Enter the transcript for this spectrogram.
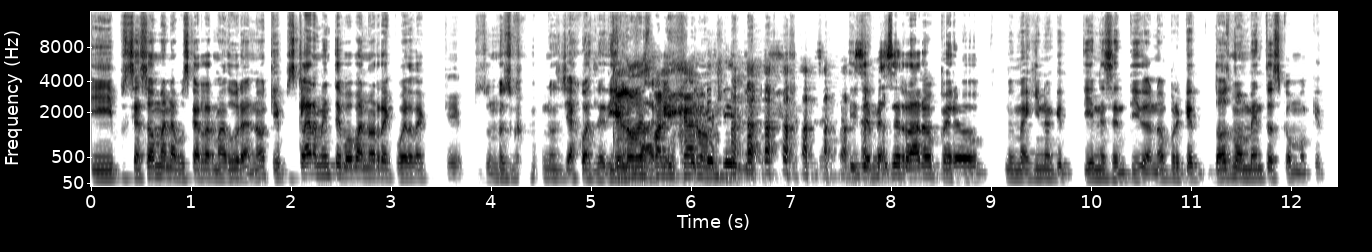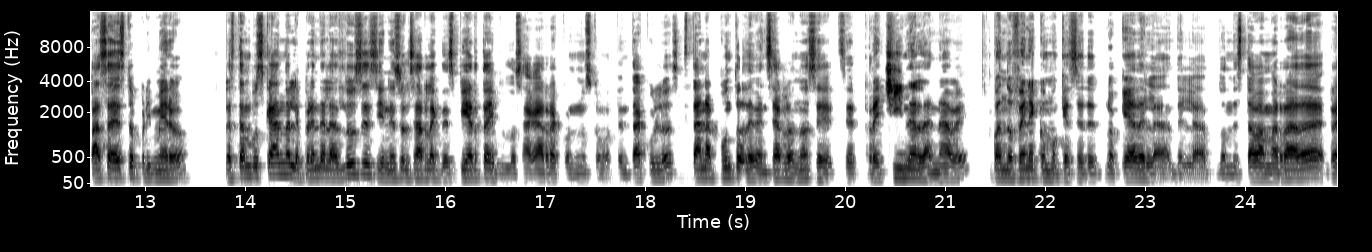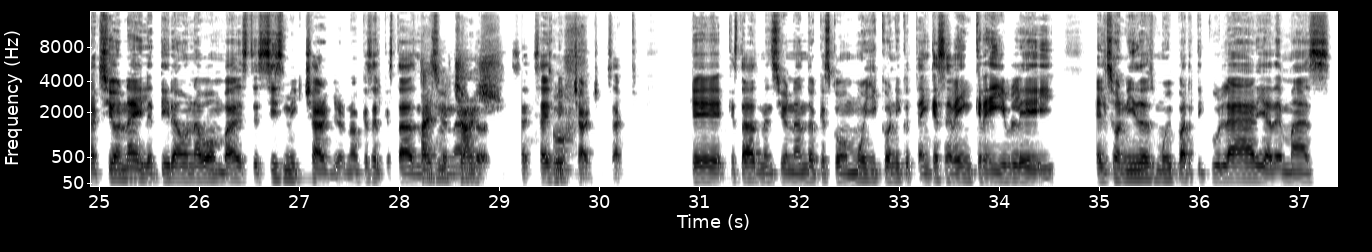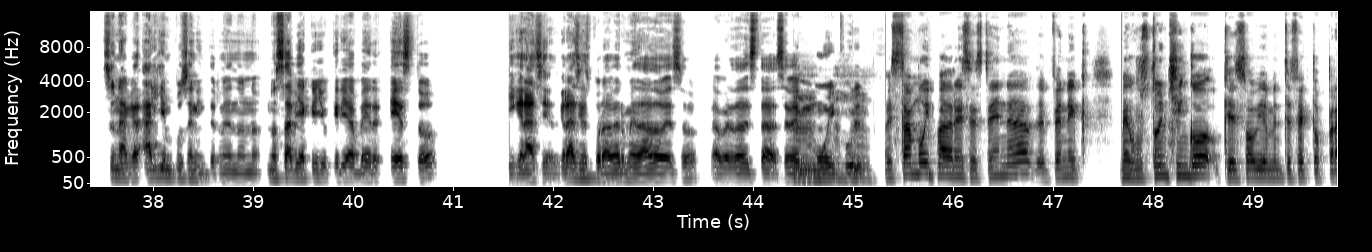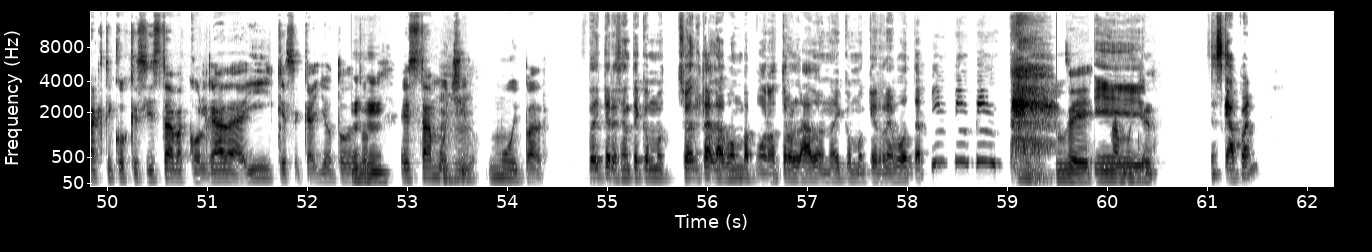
Y pues se asoman a buscar la armadura, ¿no? Que pues claramente Boba no recuerda que pues, unos, unos yaguas le Que dieron lo baje. desvalijaron. Y se me hace raro, pero me imagino que tiene sentido, ¿no? Porque dos momentos como que pasa esto primero, la están buscando, le prende las luces y en eso el Sarlacc despierta y pues los agarra con unos como tentáculos. Están a punto de vencerlo, ¿no? Se, se rechina la nave. Cuando Fene como que se desbloquea de la, de la donde estaba amarrada, reacciona y le tira una bomba, este Seismic Charger, ¿no? Que es el que estabas Seismic mencionando. Charge. Seismic Uf. Charge, exacto. Que, que estabas mencionando que es como muy icónico, también que se ve increíble y el sonido es muy particular y además es una, alguien puso en internet, no, no, no sabía que yo quería ver esto y gracias, gracias por haberme dado eso, la verdad está, se ve Mm, muy cool. está muy padre esa escena. De Fennec me gustó un chingo, que es obviamente efecto práctico, que sí estaba colgada ahí, que se cayó todo eso. Ujú. Está muy chido, muy padre. Está interesante cómo suelta la bomba por otro lado, ¿no? Y como que rebota, ping, ping, ping, ¡pah! Sí, y está muy chido. se escapan.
